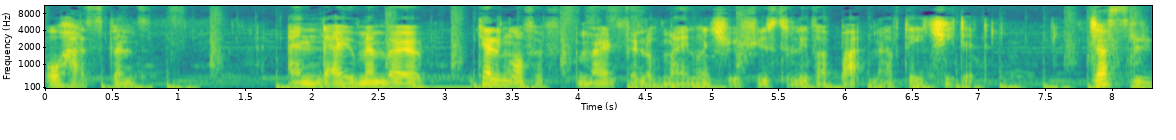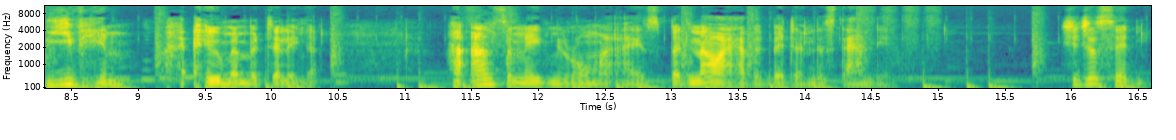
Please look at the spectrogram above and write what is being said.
or husbands. And I remember telling off a married friend of mine when she refused to leave her partner after he cheated. Just leave him, I remember telling her. Her answer made me roll my eyes, but now I have a better understanding. She just said,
